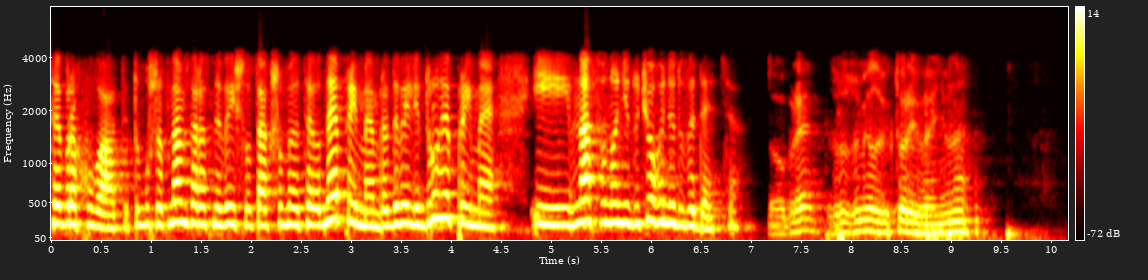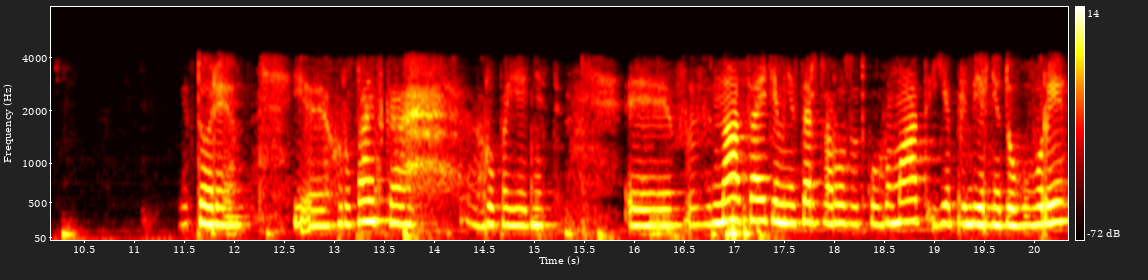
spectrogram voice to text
це врахувати. Тому що в нам зараз не вийшло так, що ми це одне приймемо, Радивилів друге прийме, і в нас воно ні до чого не доведеться. Добре, зрозуміло, Вікторія Євгенівна. Вікторія, е, Хорупанська група єдність. Е, На сайті Міністерства розвитку громад є примірні договори,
